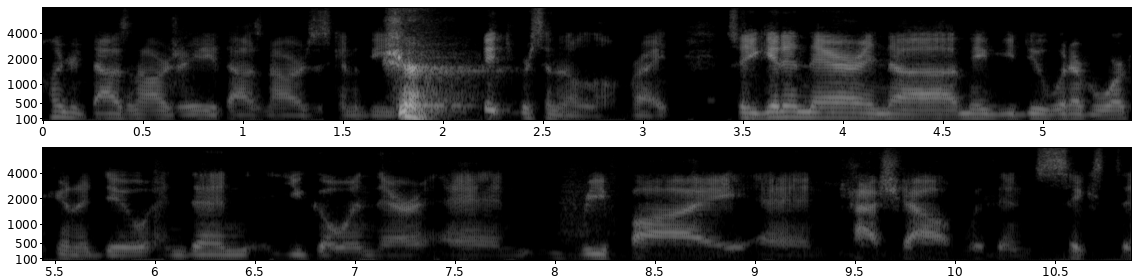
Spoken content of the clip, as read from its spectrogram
hundred thousand dollars or eighty thousand dollars is going to be fifty percent of the loan, right? So you get in there and uh, maybe you do whatever work you're going to do, and then you go in there and refi and cash out within six to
